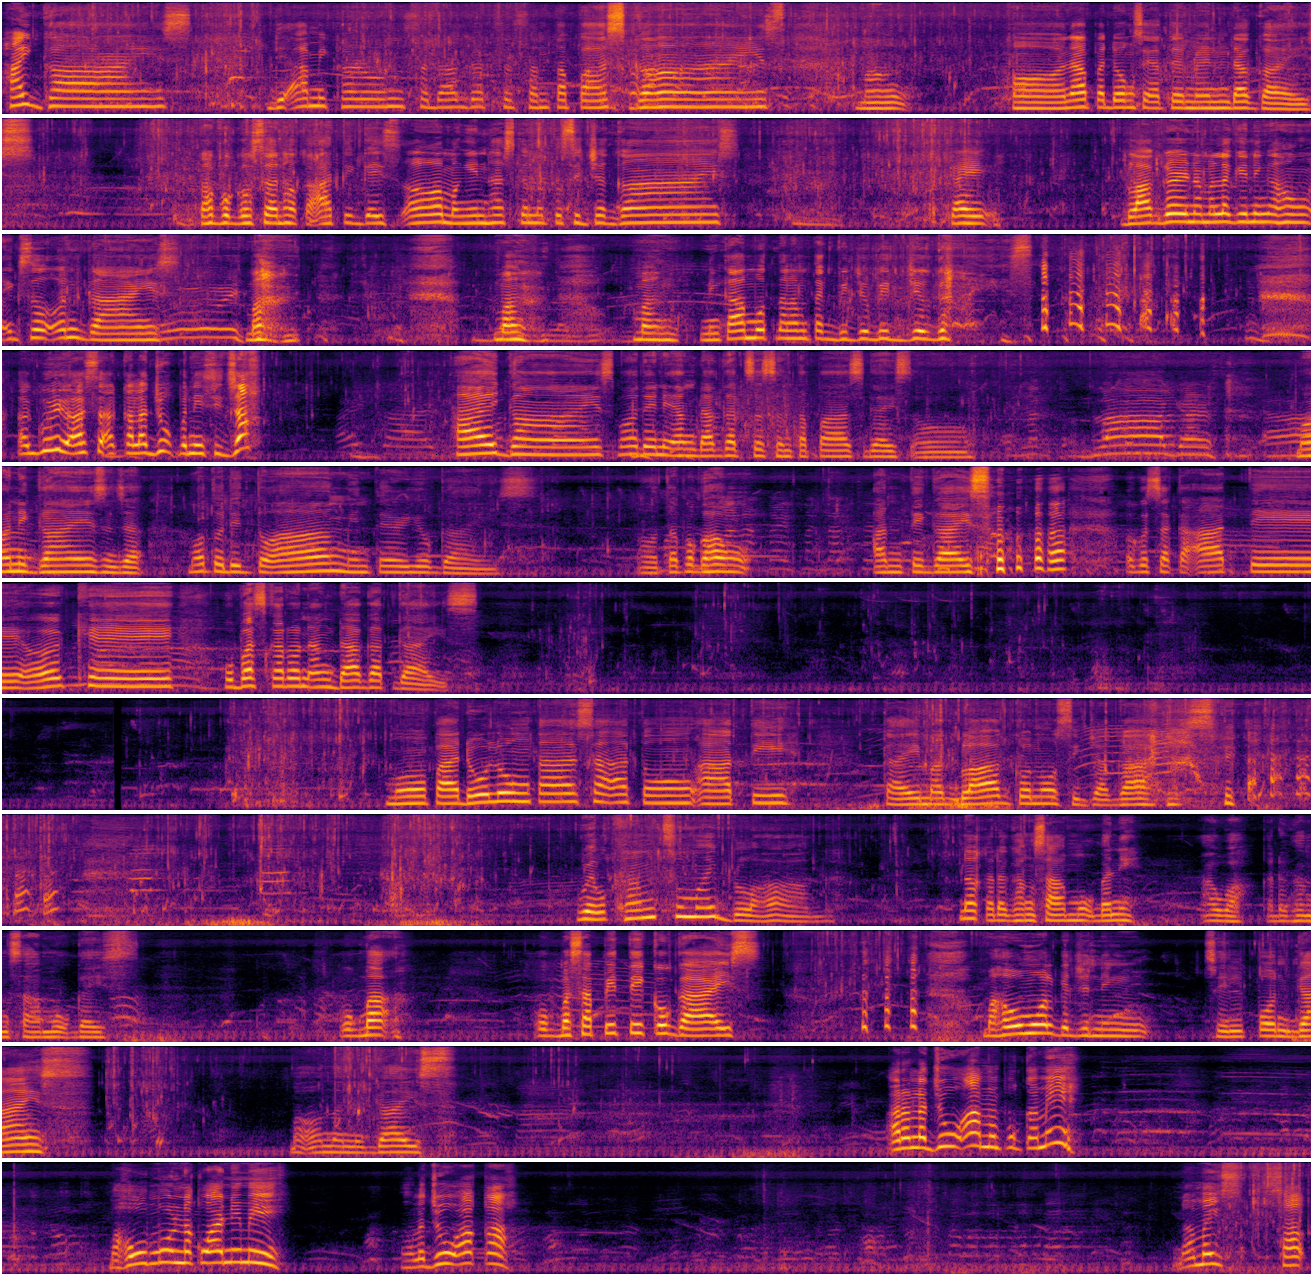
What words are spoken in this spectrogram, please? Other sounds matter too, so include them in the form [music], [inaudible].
Hi guys! Di ami karon sa dagat sa Santa Paz guys. Mang oh, napadong sa Atemenda guys. Kapagusan ha kaati guys. Oh, manginhas ka na to si Dia guys. Kay vlogger na malagi ning ahong igsuon guys. Mang mang mang ningkamot na lang tag video-video guys. [laughs] Agoy, asa kaladyo pa ni si Ja. Hi guys, mo din ang dagat sa Santa Paz guys. Oh. Vloggers. Mo ni guys, nja. Mo to dito ang Minterio guys. Oh, tapos ang ante guys. [laughs] Ug sa kaate. Okay. Hubas karon ang dagat guys. Mo padulong ta sa atong ati kay mag-vlog ko no si Ja guys. [laughs] Welcome to my vlog. Na kadaghang samo ba ni? Awa, kadaghang samo guys. Ugma. Ug masapiti ko guys. [laughs] Mahumol ning cellphone guys. Mauna ni guys. Aral la jua man pug kami. Mahumol na ko ani mi. Ang lajua ka. Na may sa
